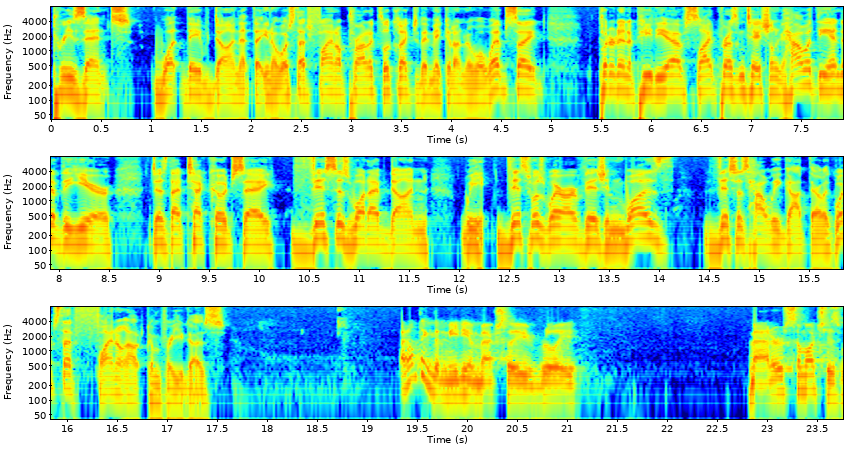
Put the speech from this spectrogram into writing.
present what they've done at that? You know, what's that final product look like? Do they make it onto a website? Put it in a PDF, slide presentation. How at the end of the year does that tech coach say, "This is what I've done. We this was where our vision was. This is how we got there." Like what's that final outcome for you guys? I don't think the medium actually really matters so much as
